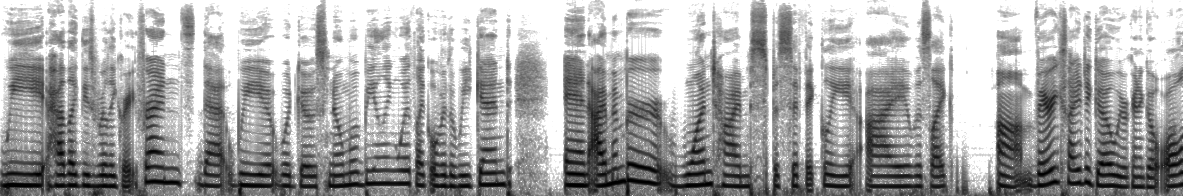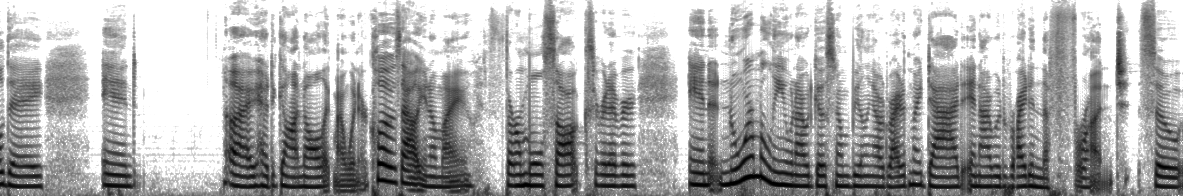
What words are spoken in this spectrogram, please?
we had like these really great friends that we would go snowmobiling with like over the weekend. And I remember one time specifically, I was like um, very excited to go. We were going to go all day. And I had gotten all like my winter clothes out, you know, my thermal socks or whatever. And normally, when I would go snowmobiling, I would ride with my dad and I would ride in the front. So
